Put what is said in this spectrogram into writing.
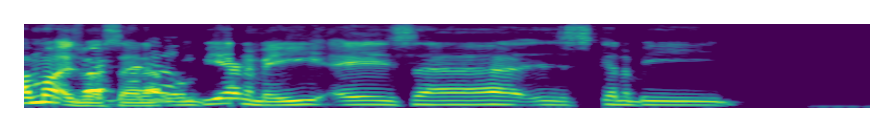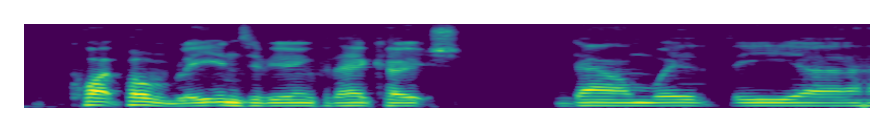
I might as well say that one. The enemy is uh is going to be quite probably interviewing for the head coach down with the. uh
